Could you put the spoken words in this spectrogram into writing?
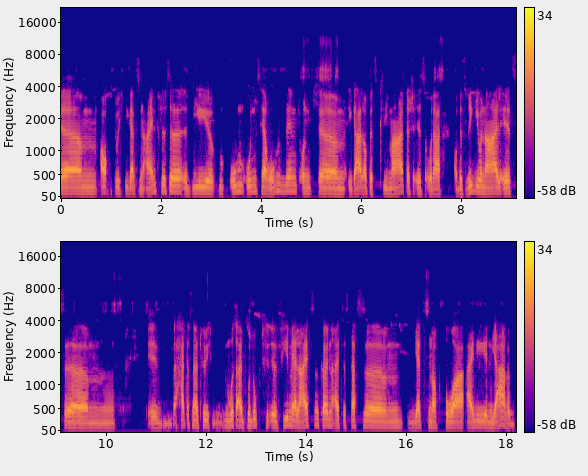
ähm, auch durch die ganzen Einflüsse, die um uns herum sind und ähm, egal, ob es klimatisch ist oder ob es regional ist, ähm, äh, hat es natürlich, muss ein Produkt äh, viel mehr leisten können, als es das ähm, jetzt noch vor einigen Jahren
